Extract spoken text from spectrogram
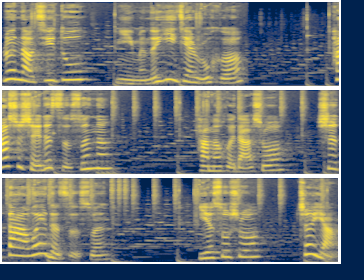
论到基督，你们的意见如何？他是谁的子孙呢？”他们回答说：“是大卫的子孙。”耶稣说：“这样，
